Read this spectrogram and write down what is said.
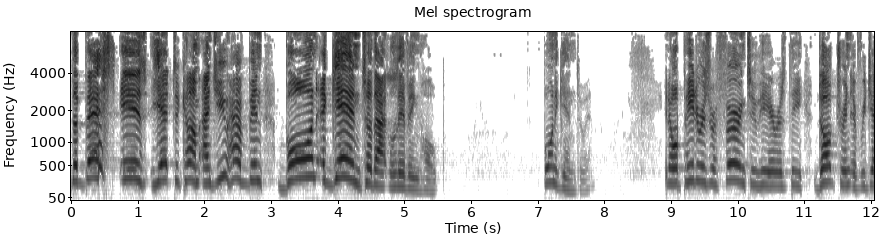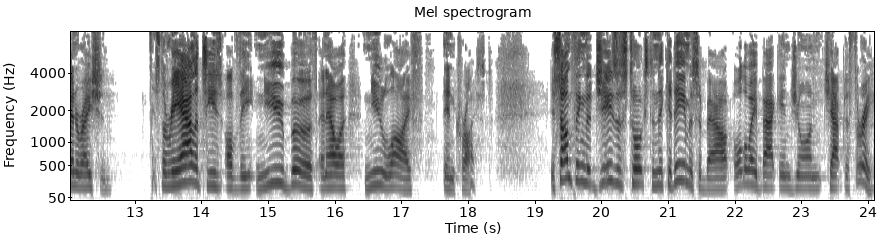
The best is yet to come, and you have been born again to that living hope. Born again to it. You know, what Peter is referring to here is the doctrine of regeneration. It's the realities of the new birth and our new life in Christ. It's something that Jesus talks to Nicodemus about all the way back in John chapter 3.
